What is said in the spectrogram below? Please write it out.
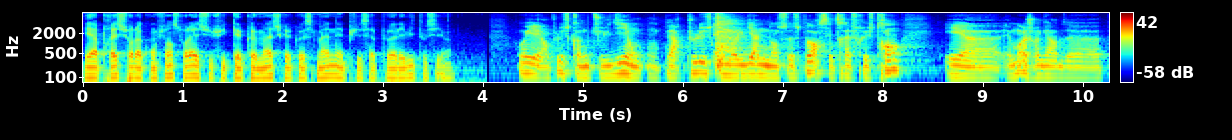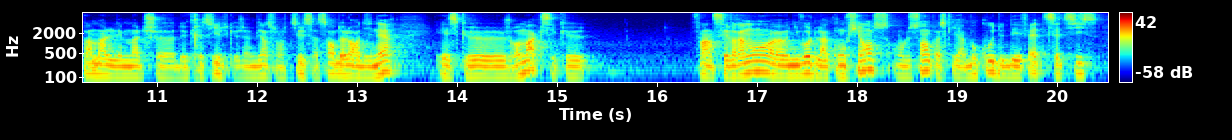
et après sur la confiance voilà il suffit quelques matchs quelques semaines et puis ça peut aller vite aussi oui et en plus comme tu le dis on, perd plus qu'on ne le gagne dans ce sport c'est très frustrant. Et, euh, et, moi je regarde euh, pas mal les matchs de Crécy parce que j'aime bien son style ça sort de l'ordinaire. Et ce que je remarque c'est que c'est vraiment au niveau de la confiance, on le sent parce qu'il y a beaucoup de défaites 7-6 euh,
